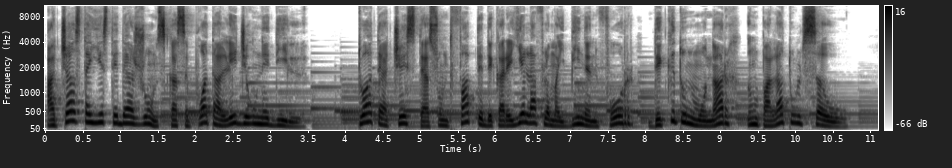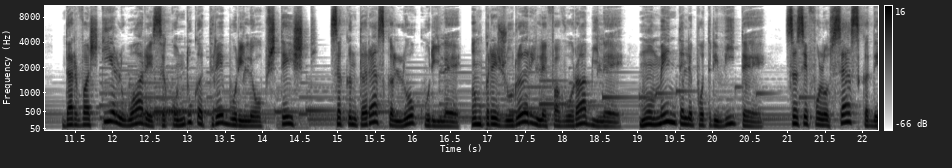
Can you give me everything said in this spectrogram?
Aceasta este de ajuns ca să poată alege un edil. Toate acestea sunt fapte de care el află mai bine în for decât un monarh în palatul său. Dar va ști el oare să conducă treburile obștești, să cântărească locurile, împrejurările favorabile, momentele potrivite, să se folosească de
